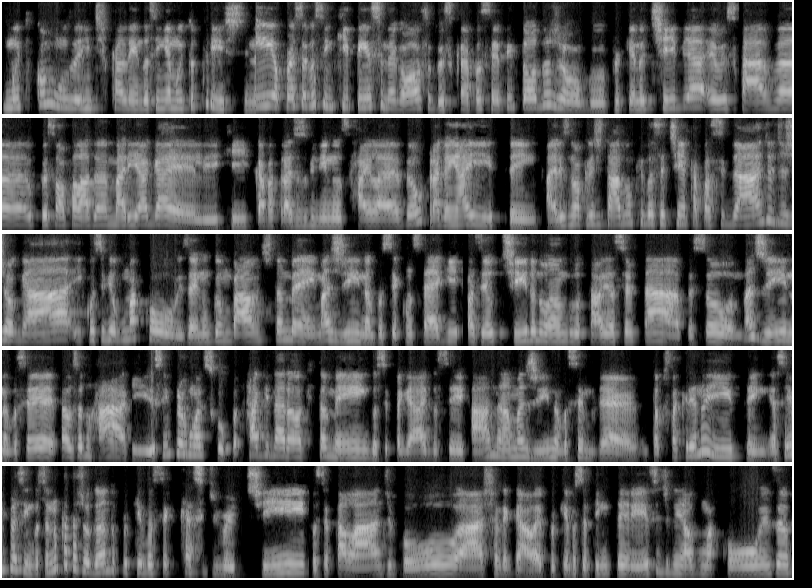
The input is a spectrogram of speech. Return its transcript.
muito comuns a gente ficar lendo, assim, é muito triste. Né? E eu percebo, assim, que tem esse negócio do escravoceta em todo jogo, porque no Tibia eu estava o pessoal falar da Maria HL, que ficava atrás dos meninos high level para ganhar item. Aí eles não acreditavam que você tinha capacidade de jogar e conseguir alguma coisa. Aí no Gunbound também, imagina, você consegue fazer o tiro no ângulo tal e acertar a pessoa. Imagina, você tá usando hack, e sempre alguma desculpa. Ragnarok também, você pegar e você, ah, não, imagina, você é mulher, então você tá criando item. É sempre assim, você nunca tá jogando porque você quer se divertir, você tá lá de boa, acha legal. É porque você tem interesse de ganhar alguma coisa,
